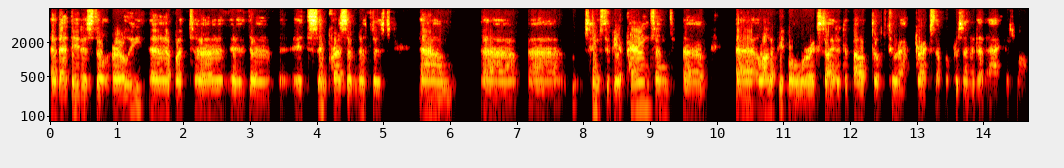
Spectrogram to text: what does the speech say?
that data is still early, but the, its impressiveness um, seems to be apparent and uh, a lot of people were excited about those two abstracts that were presented at ASH as well.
